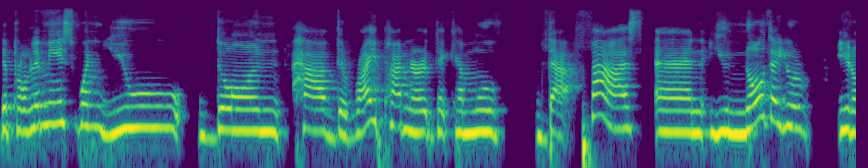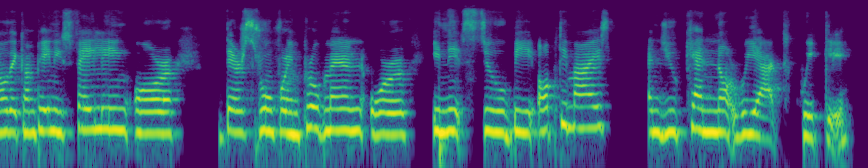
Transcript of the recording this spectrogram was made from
The problem is when you don't have the right partner that can move that fast and you know that you're you know the campaign is failing or there's room for improvement or it needs to be optimized and you cannot react quickly.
